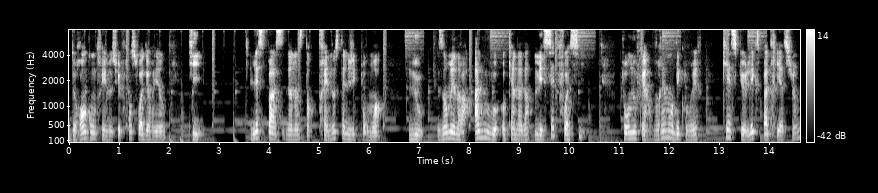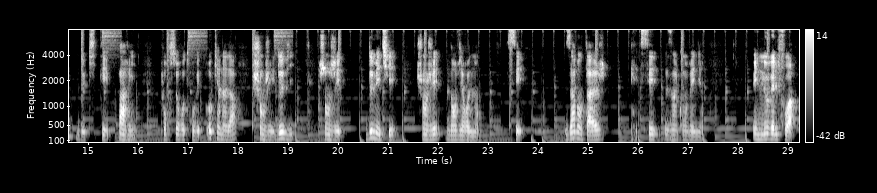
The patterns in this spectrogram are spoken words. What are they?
de rencontrer monsieur François Derien qui l'espace d'un instant très nostalgique pour moi nous emmènera à nouveau au Canada, mais cette fois-ci pour nous faire vraiment découvrir qu'est-ce que l'expatriation de quitter Paris pour se retrouver au Canada, changer de vie, changer de métier, changer d'environnement. Ses avantages et ses inconvénients. Une nouvelle fois,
